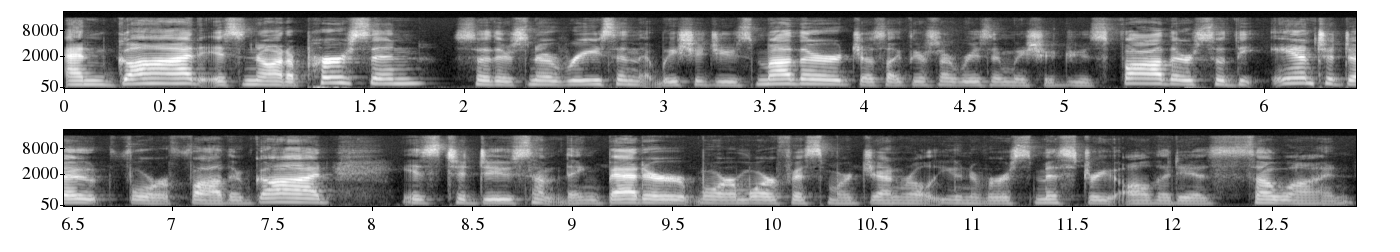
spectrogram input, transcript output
And God is not a person, so there's no reason that we should use mother, just like there's no reason we should use father. So the antidote for Father God is to do something better, more amorphous, more general, universe, mystery, all that is, so on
